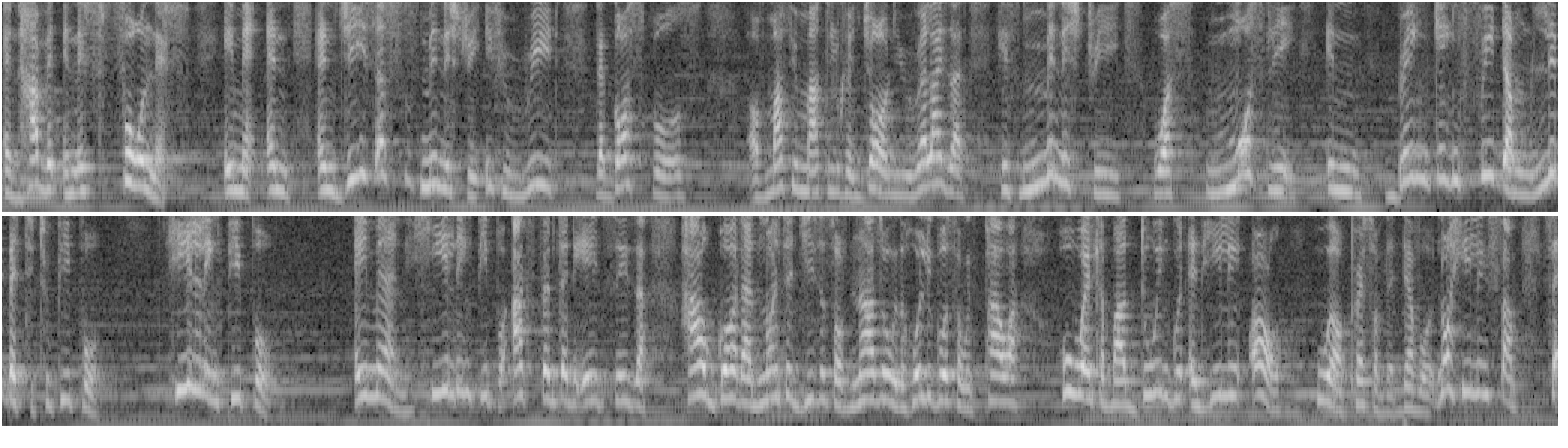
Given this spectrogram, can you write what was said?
and have it in its fullness. Amen. And and Jesus' ministry, if you read the Gospels, of Matthew, Mark, Luke, and John, you realize that his ministry was mostly in bringing freedom, liberty to people, healing people. Amen. Healing people. Acts 10 38 says that how God anointed Jesus of Nazareth with the Holy Ghost and with power, who went about doing good and healing all who were oppressed of the devil. Not healing some. So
